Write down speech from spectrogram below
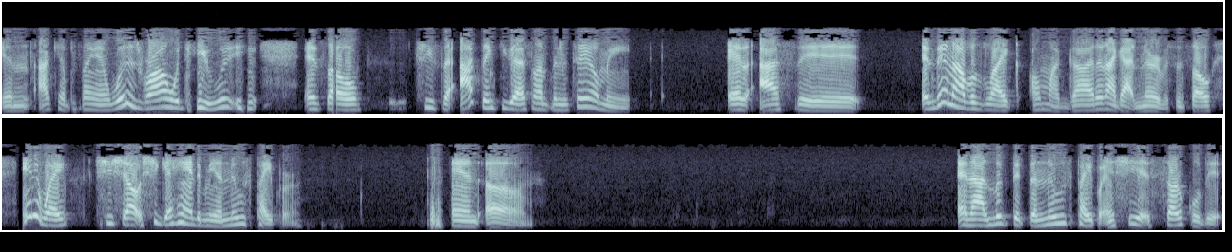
And I kept saying, "What is wrong with you?" And so she said, "I think you got something to tell me." And I said, and then I was like, "Oh my god!" And I got nervous. And so anyway, she showed she handed me a newspaper, and um and I looked at the newspaper and she had circled it.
